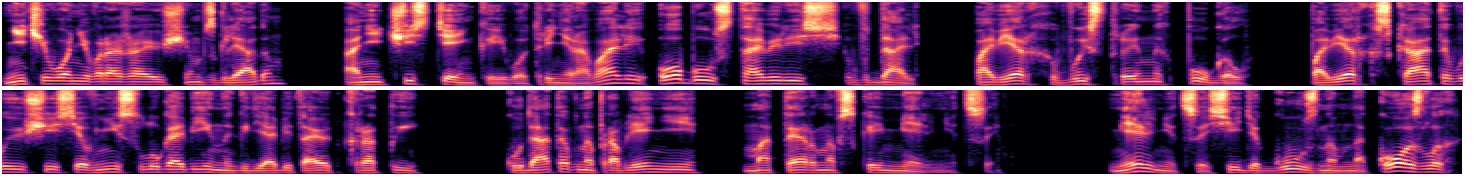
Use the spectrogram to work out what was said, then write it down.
Ничего не выражающим взглядом они частенько его тренировали, оба уставились вдаль, поверх выстроенных пугал, поверх скатывающейся вниз луговины, где обитают кроты, куда-то в направлении Матерновской мельницы. Мельница, сидя гузном на козлах,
